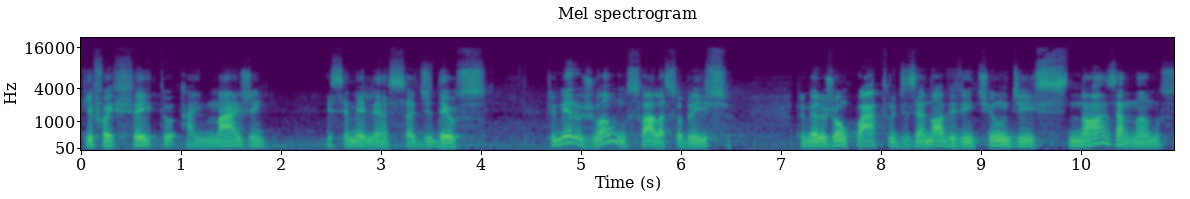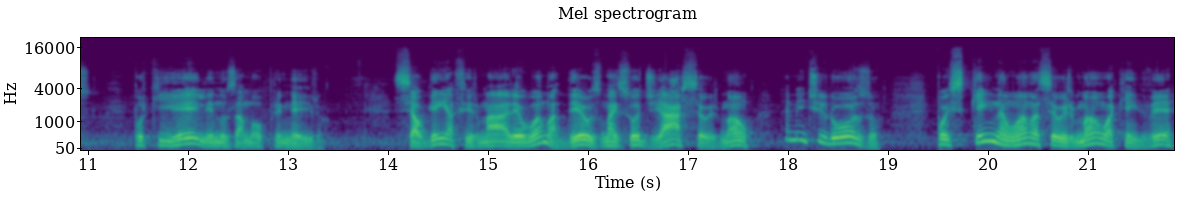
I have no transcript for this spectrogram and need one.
que foi feito à imagem e semelhança de Deus. Primeiro João nos fala sobre isso. 1 João 4, 19 e 21 diz: Nós amamos porque ele nos amou primeiro. Se alguém afirmar eu amo a Deus, mas odiar seu irmão, é mentiroso. Pois quem não ama seu irmão a quem vê,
